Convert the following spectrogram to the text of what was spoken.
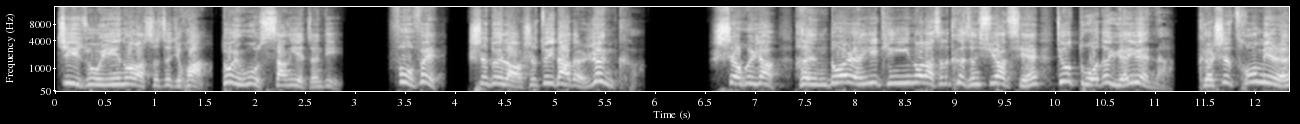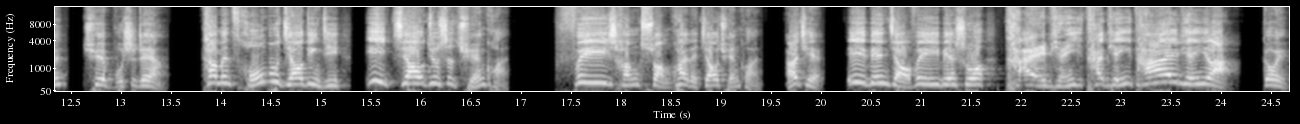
记住一诺老师这句话，顿悟商业真谛。付费是对老师最大的认可。社会上很多人一听一诺老师的课程需要钱，就躲得远远的。可是聪明人却不是这样，他们从不交定金，一交就是全款，非常爽快的交全款，而且。一边缴费一边说：“太便宜，太便宜，太便宜了！”各位，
